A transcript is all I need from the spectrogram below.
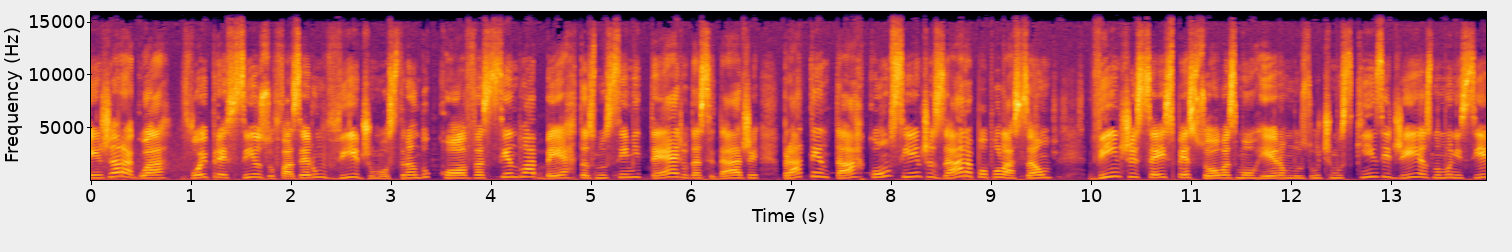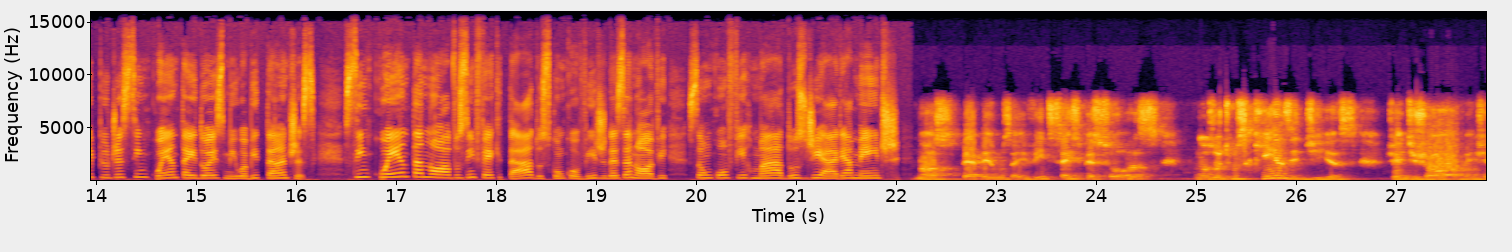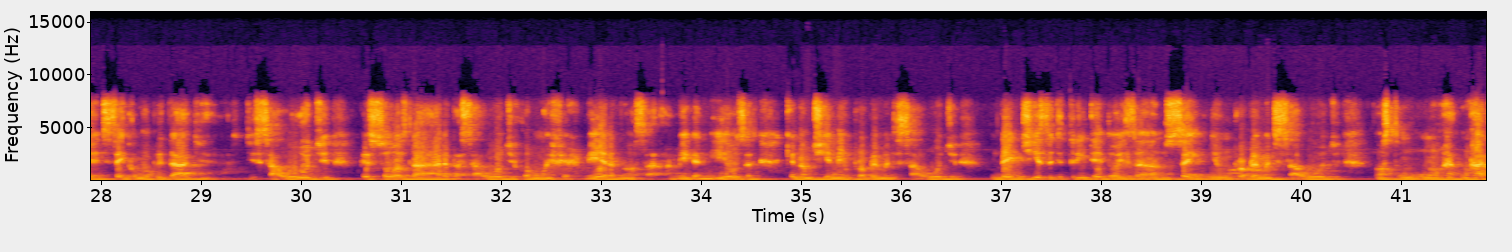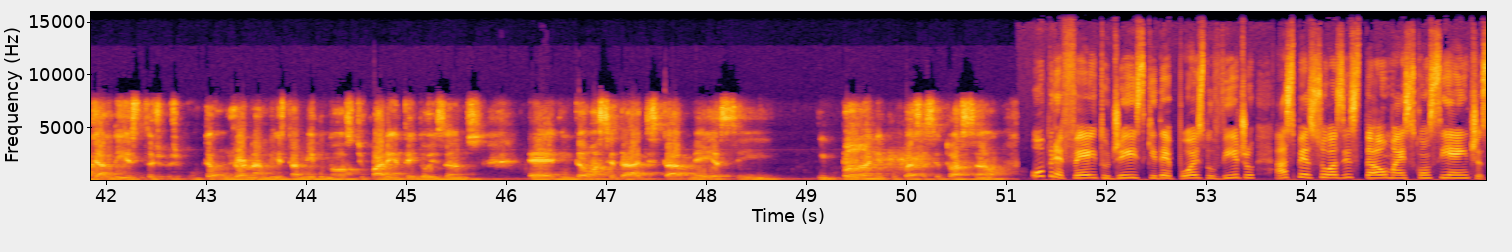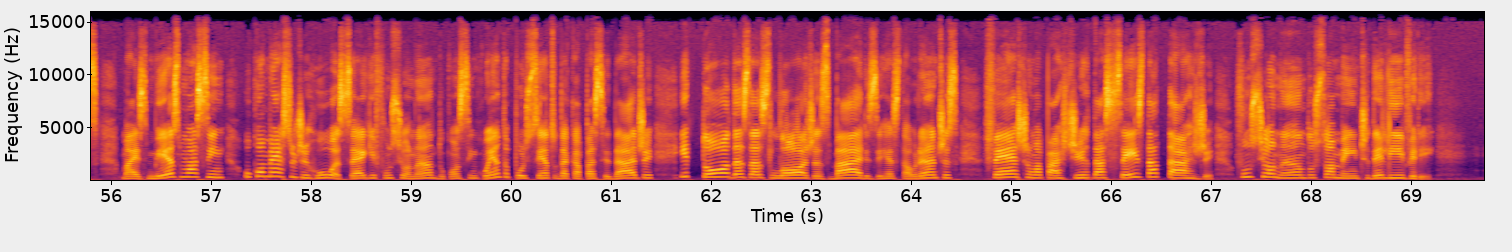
Em Jaraguá, foi preciso fazer um vídeo mostrando covas sendo abertas no cemitério da cidade para tentar conscientizar a população. 26 pessoas morreram nos últimos 15 dias no município de 52 mil habitantes. 50 novos infectados com Covid-19 são confirmados diariamente. Nós perdemos aí 26 pessoas nos últimos 15 dias. Gente jovem, gente sem comorbidade de saúde, pessoas da área da saúde, como uma enfermeira, nossa amiga Nilza, que não tinha nenhum problema de saúde, um dentista de 32 anos, sem nenhum problema de saúde, nós, um, um, um radialista, então um jornalista amigo nosso de 42 anos. É, então a cidade está meio assim em pânico com essa situação. O prefeito diz que depois do vídeo as pessoas estão mais conscientes, mas mesmo assim o comércio de rua segue funcionando com 50% da capacidade e todas as lojas, bares e restaurantes fecham a partir das seis da tarde, funcionando somente delivery.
